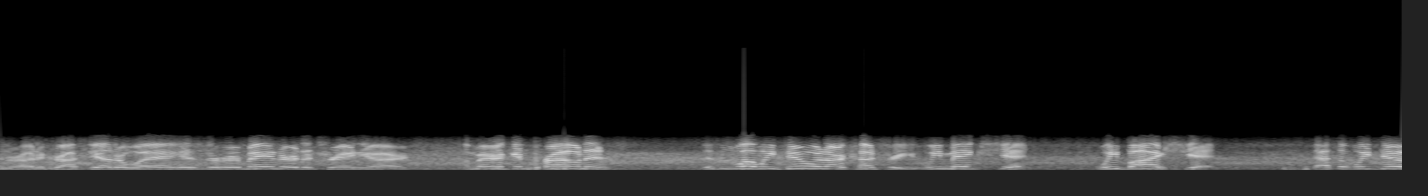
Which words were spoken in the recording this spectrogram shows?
And right across the other way is the remainder of the train yard. American prowess. This is what we do in our country. We make shit. We buy shit. That's what we do.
